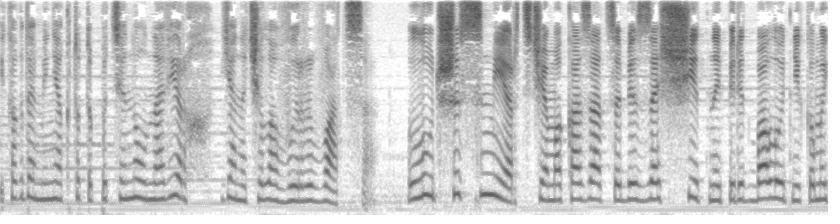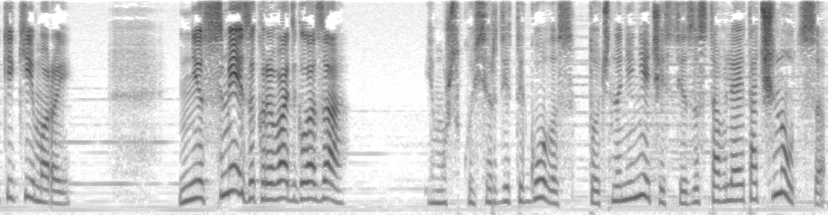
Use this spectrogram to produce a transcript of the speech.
И когда меня кто-то потянул наверх, я начала вырываться. Лучше смерть, чем оказаться беззащитной перед болотником и кикиморой. «Не смей закрывать глаза!» И мужской сердитый голос, точно не нечисти, заставляет очнуться,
